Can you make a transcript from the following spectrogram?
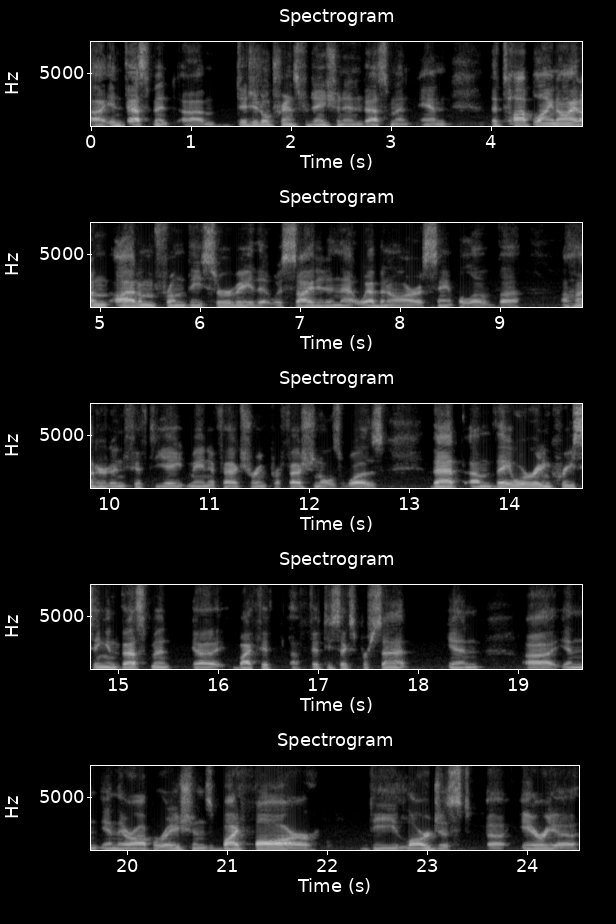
uh, investment, um, digital transformation and investment, and the top line item item from the survey that was cited in that webinar, a sample of uh, 158 manufacturing professionals, was that um, they were increasing investment uh, by 56 uh, percent in uh, in in their operations. By far, the largest uh, area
